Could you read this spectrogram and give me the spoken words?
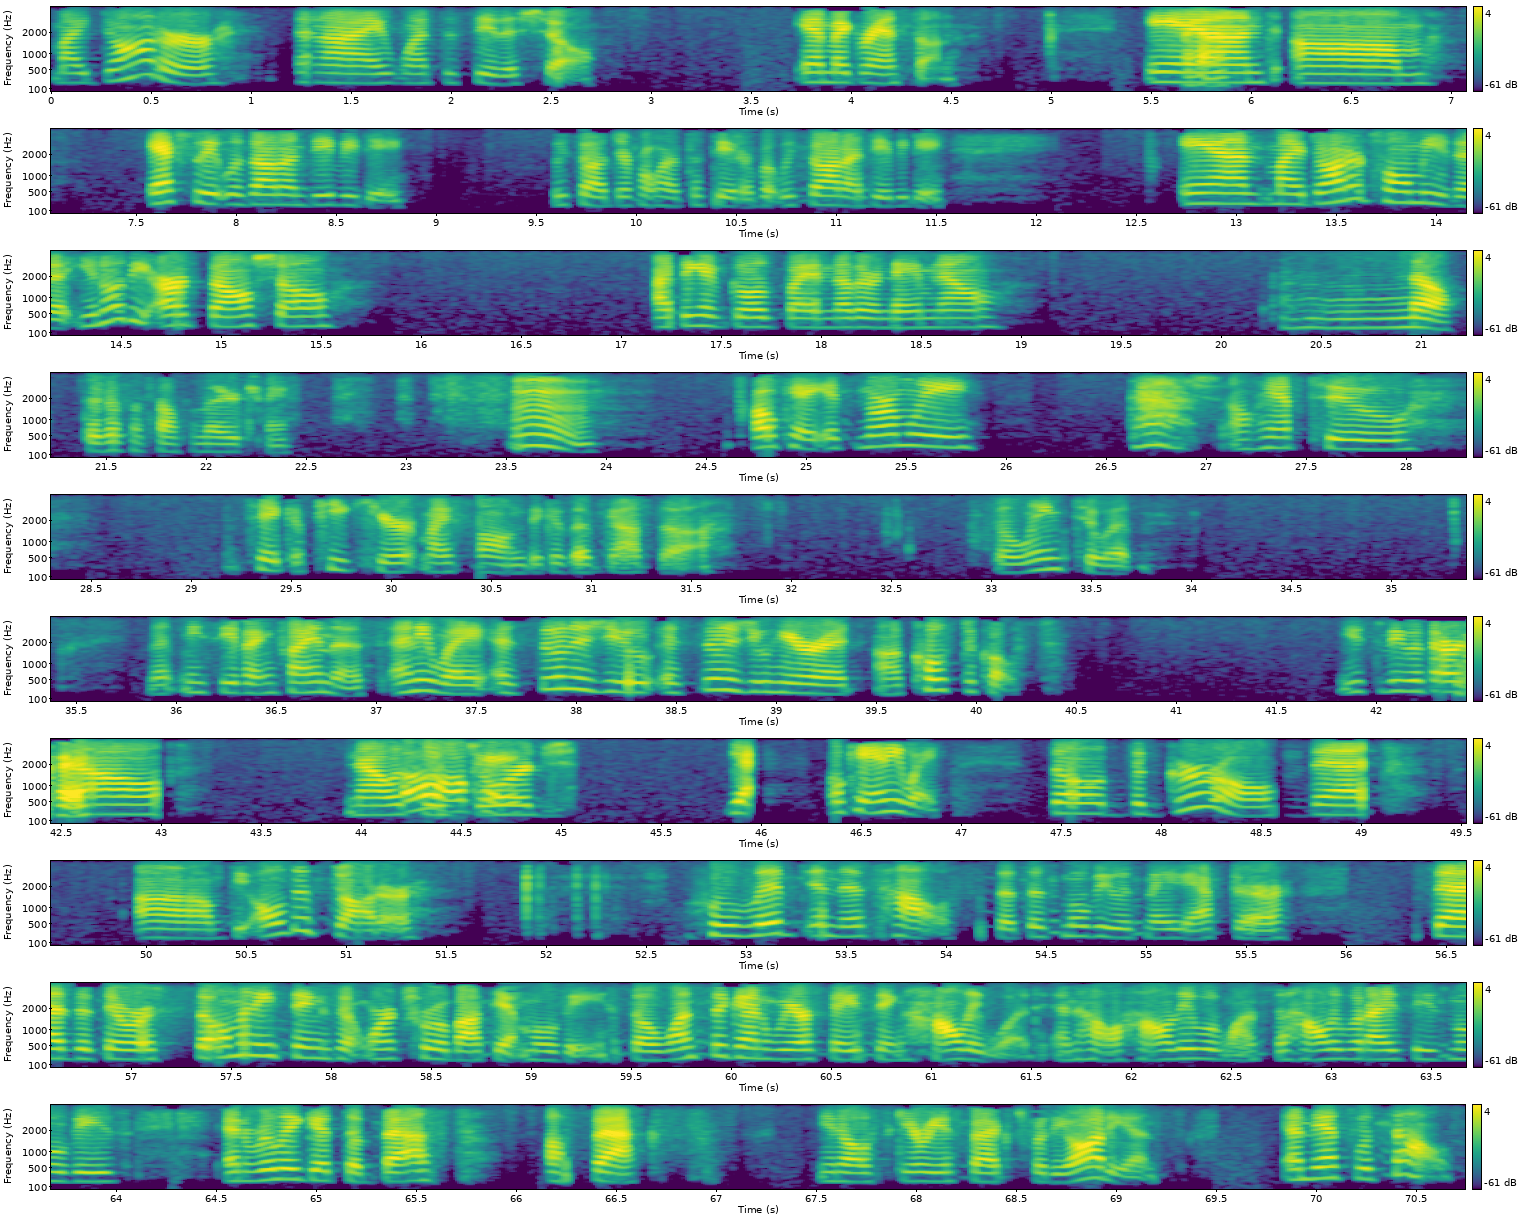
my daughter and I went to see this show, and my grandson. And um, actually, it was out on DVD. We saw a different one at the theater, but we saw it on DVD. And my daughter told me that you know the Art Bell show I think it goes by another name now. Mm, no, that doesn't sound familiar to me. Hmm. Okay, it's normally. Gosh, I'll have to take a peek here at my phone because I've got the the link to it. Let me see if I can find this. Anyway, as soon as you as soon as you hear it, uh, coast to coast. Used to be with Art okay. Now. Now it's oh, with okay. George. Yeah. Okay. Anyway, so the girl that um, the oldest daughter who lived in this house that this movie was made after said that there were so many things that weren't true about that movie. So once again, we are facing Hollywood and how Hollywood wants to Hollywoodize these movies and really get the best effects, you know, scary effects for the audience. And that's what sells.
